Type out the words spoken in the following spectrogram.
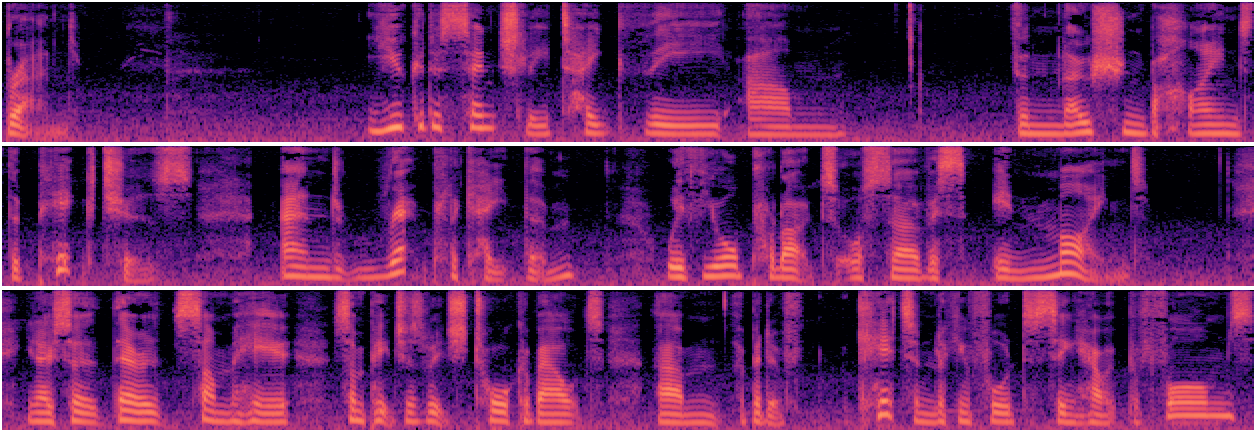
brand, you could essentially take the um, the notion behind the pictures and replicate them with your product or service in mind. You know, so there are some here, some pictures which talk about um, a bit of kit and looking forward to seeing how it performs.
